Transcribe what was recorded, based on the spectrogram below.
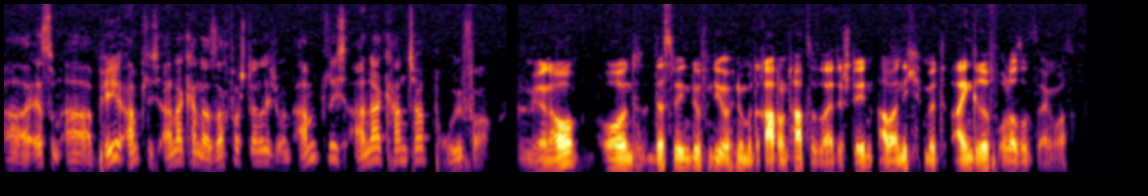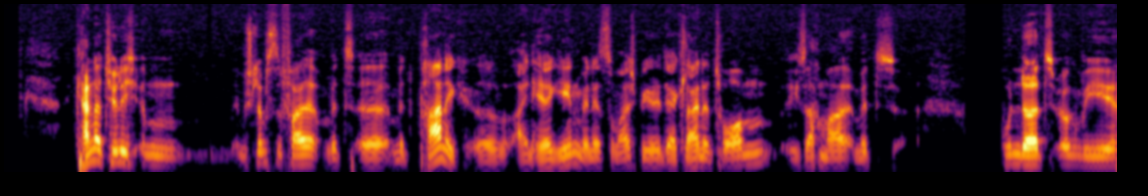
AAS und AAP, amtlich anerkannter Sachverständiger und amtlich anerkannter Prüfer. Genau. Und deswegen dürfen die euch nur mit Rat und Tat zur Seite stehen, aber nicht mit Eingriff oder sonst irgendwas. Kann natürlich im, im schlimmsten Fall mit, äh, mit Panik äh, einhergehen, wenn jetzt zum Beispiel der kleine Torben, ich sag mal, mit 100 irgendwie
